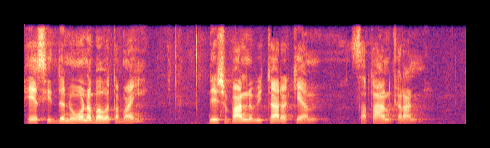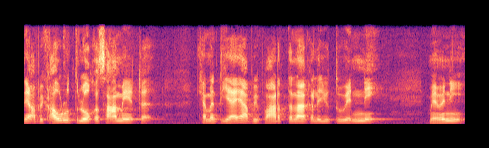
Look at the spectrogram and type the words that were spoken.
ඒ සිද්ධ නොවන බව තමයි දේශපාලන විචාරකයන් සටහන් කරන්නේ. ඉතින් අපි කවුරුත් ලෝක සාමයට කැමති අය අපි ප්‍රාර්ථනා කළ යුතු වෙන්නේ මෙවැනි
